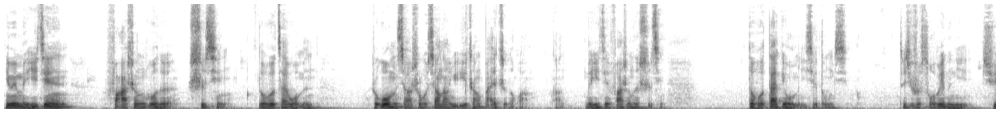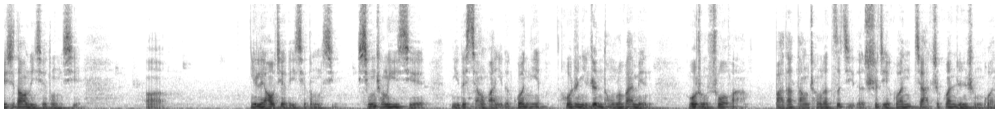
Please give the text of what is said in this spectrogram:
因为每一件发生过的事情，都会在我们，如果我们小时候相当于一张白纸的话，啊，每一件发生的事情，都会带给我们一些东西。这就是所谓的你学习到了一些东西，啊，你了解了一些东西，形成了一些你的想法、你的观念，或者你认同了外面某种说法。把它当成了自己的世界观、价值观、人生观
